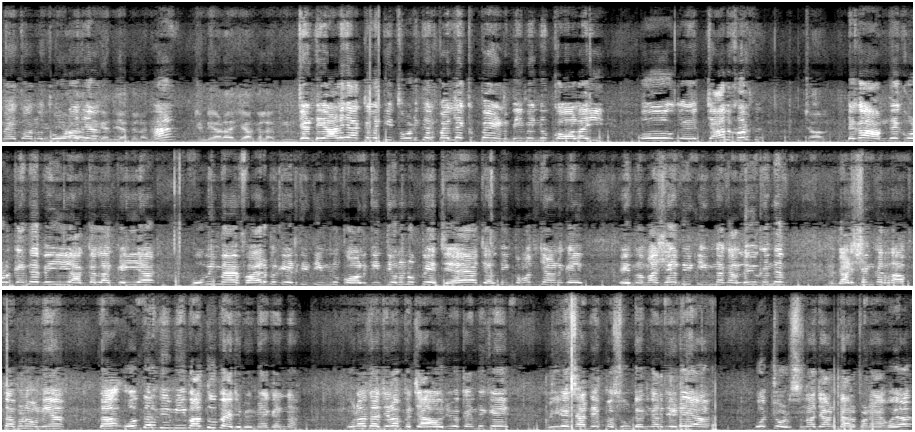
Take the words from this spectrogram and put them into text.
ਮੈਂ ਤੁਹਾਨੂੰ ਥੋੜਾ 'ਚ ਕਹਿੰਦੇ ਅੱਗ ਜਿਹਾ ਲੱਗ। ਹਾਂ? ਗਈ ਜੰਡਿਆਲਾ 'ਚ ਅੱਗ ਲੱਗ। ਗਈ ਜੰਡਿਆਲੇ ਅੱਗ ਲੱਗੀ ਥੋੜੀ ਦੇਰ ਪਹਿਲਾਂ ਇੱਕ ਭੈਣ ਦੀ ਮੈਨੂੰ ਕਾਲ ਆਈ। ਉਹ ਚਾਲ ਖੁਰਦ? ਚੱਲ। ਡਗਾਮ ਦੇ ਕੋਲ ਕਹਿੰਦੇ ਬਈ ਅੱਗ ਲੱਗ ਗਈ ਆ। ਉਹ ਵੀ ਮੈਂ ਫਾਇਰ ਬ੍ਰਿਗੇਡ ਦੀ ਟੀਮ ਨੂੰ ਕਾਲ ਕੀਤੀ ਉਹਨਾਂ ਨੂੰ ਭੇਜਿਆ ਆ ਜਲਦੀ ਪਹੁੰਚ ਜਾਣਗੇ। ਇਹ ਨਵਾਂ ਸ਼ਹਿਰ ਦੀ ਟੀਮ ਨਾਲ ਗੱਲ ਹੋਈ ਉਹ ਕਹਿੰਦੇ ਗੜਸ਼ੰਕਰ ਰਾਬਤਾ ਬਣਾਉਨੇ ਆ। ਤਾਂ ਉਧਰ ਵੀ ਮੀਂਹ ਵਾਧੂ ਪੈ ਜਾਵੇ, ਮੈਂ ਕਹਿੰਦਾ। ਉਹਨਾਂ ਦਾ ਜਿਹੜਾ ਬਚਾਅ ਹੋ ਜਾਵੇ ਕਹਿੰਦੇ ਕਿ ਵੀਰੇ ਸਾਡੇ ਪਸ਼ੂ ਡੰਗਰ ਜਿਹੜੇ ਆ, ਉਹ ਝੁਲਸ ਨਾ ਜਾਣ, ਡਰ ਬਣਿਆ ਹੋਇਆ।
